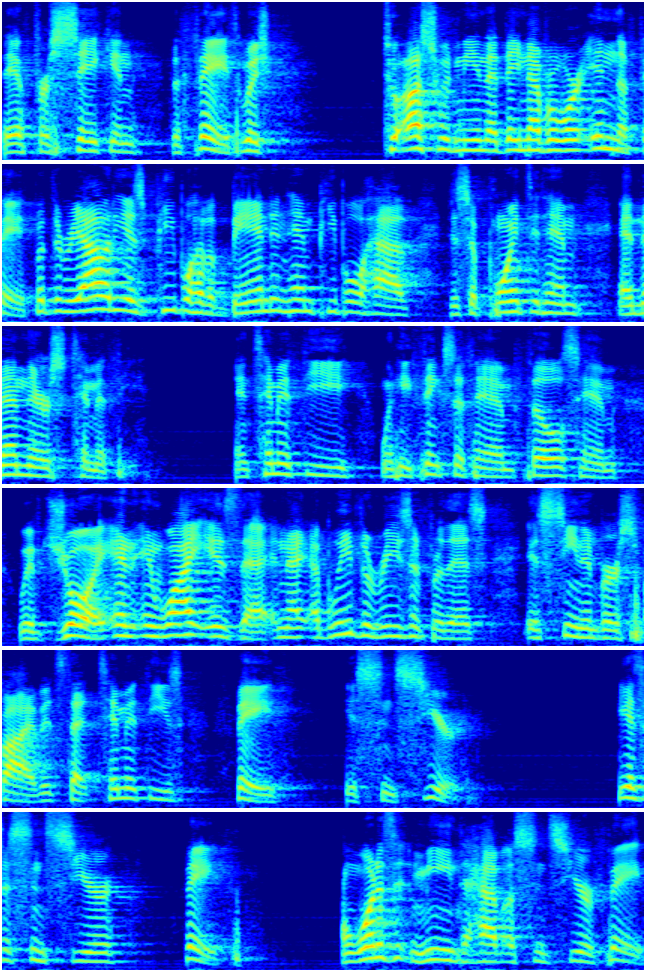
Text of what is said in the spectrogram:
They have forsaken the faith, which to us would mean that they never were in the faith. But the reality is, people have abandoned him, people have disappointed him, and then there's Timothy. And Timothy, when he thinks of him, fills him with joy. And, and why is that? And I, I believe the reason for this is seen in verse 5. It's that Timothy's faith is sincere. He has a sincere faith. And what does it mean to have a sincere faith?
